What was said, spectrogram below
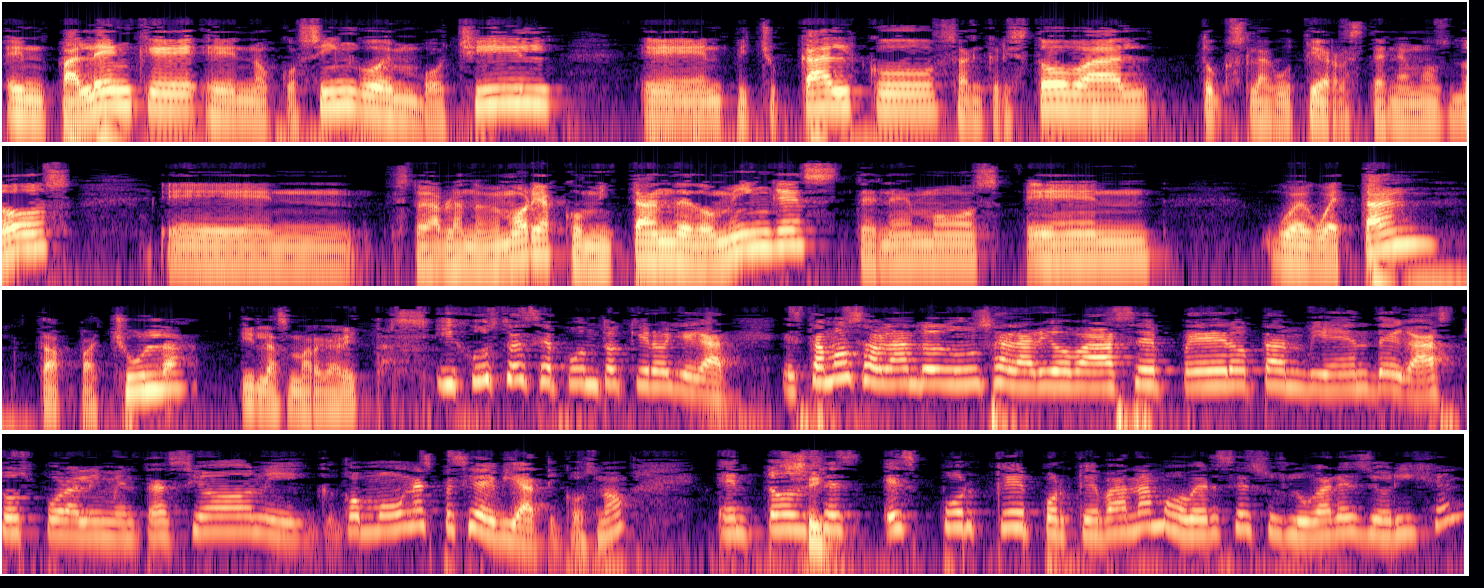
en Palenque, en Ocosingo, en Bochil, en Pichucalco, San Cristóbal, Tuxtla Gutiérrez tenemos dos, en, estoy hablando de memoria, Comitán de Domínguez, tenemos en Huehuetán, Tapachula y las margaritas. Y justo a ese punto quiero llegar. Estamos hablando de un salario base, pero también de gastos por alimentación y como una especie de viáticos, ¿no? Entonces, ¿es por qué? ¿Porque van a moverse sus lugares de origen?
